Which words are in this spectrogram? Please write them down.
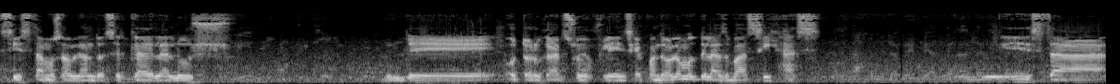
Si estamos hablando acerca de la luz, de otorgar su influencia. Cuando hablamos de las vasijas, está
